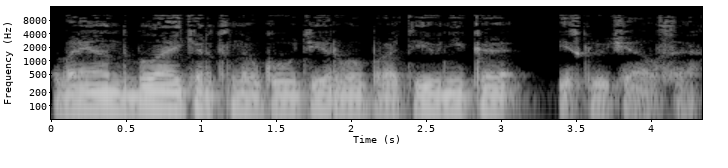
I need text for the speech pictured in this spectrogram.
Вариант Блайкерт нокаутировал противника исключался.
